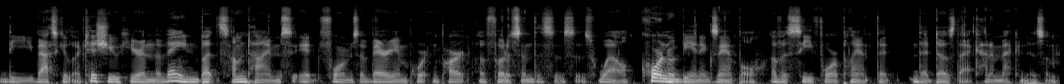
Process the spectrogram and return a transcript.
the vascular tissue here in the vein, but sometimes it forms a very important part of photosynthesis as well. Corn would be an example of a C4 plant that, that does that kind of mechanism.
